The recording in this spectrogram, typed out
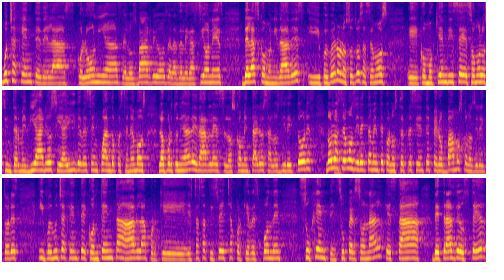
mucha gente de las colonias, de los barrios, de las delegaciones, de las comunidades y pues bueno, nosotros hacemos eh, como quien dice, somos los intermediarios y ahí de vez en cuando pues tenemos la oportunidad de darles los comentarios a los directores. No lo hacemos directamente con usted, presidente, pero vamos con los directores y pues mucha gente contenta habla porque está satisfecha, porque responden su gente, su personal que está detrás de usted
